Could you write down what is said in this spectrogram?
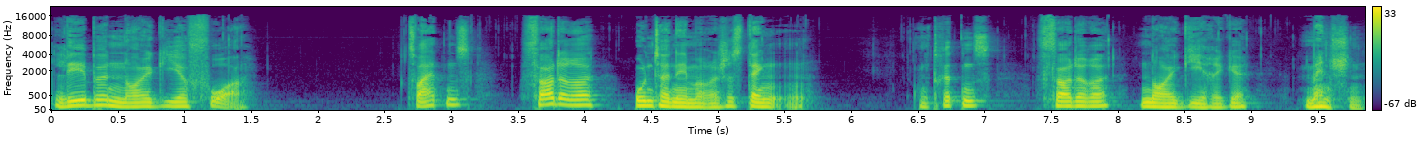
lebe Neugier vor. Zweitens, fördere unternehmerisches Denken. Und drittens, fördere neugierige Menschen.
